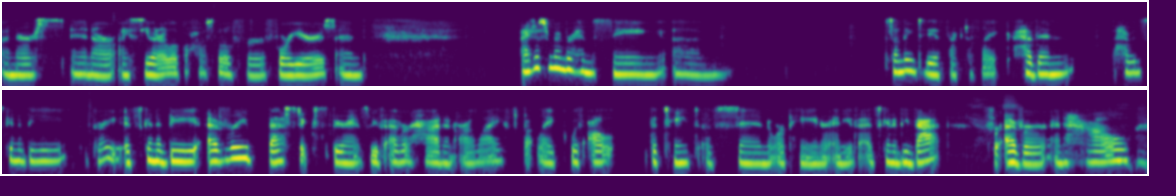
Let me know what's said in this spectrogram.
a nurse in our icu at our local hospital for four years. And i just remember him saying um, something to the effect of like heaven heaven's going to be great. It's going to be every best experience we've ever had in our life but like without the taint of sin or pain or any of that. It's going to be that forever. And how mhm.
